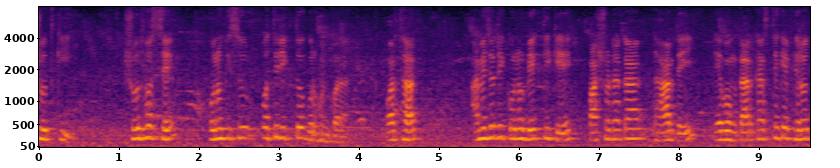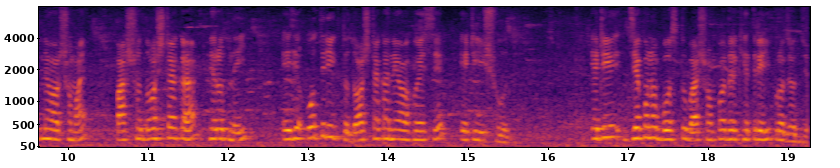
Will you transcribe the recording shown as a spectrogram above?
সুদ কি? সুদ হচ্ছে কোনো কিছু অতিরিক্ত গ্রহণ করা। অর্থাৎ, আমি যদি কোনো ব্যক্তিকে পাঁচশো টাকা ধার দেই এবং তার কাছ থেকে ফেরত নেওয়ার সময় পাঁচশো দশ টাকা ফেরত নেই, এই যে অতিরিক্ত দশ টাকা নেওয়া হয়েছে এটি সুদ। এটি যে কোনো বস্তু বা সম্পদের ক্ষেত্রেই প্রযোজ্য।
